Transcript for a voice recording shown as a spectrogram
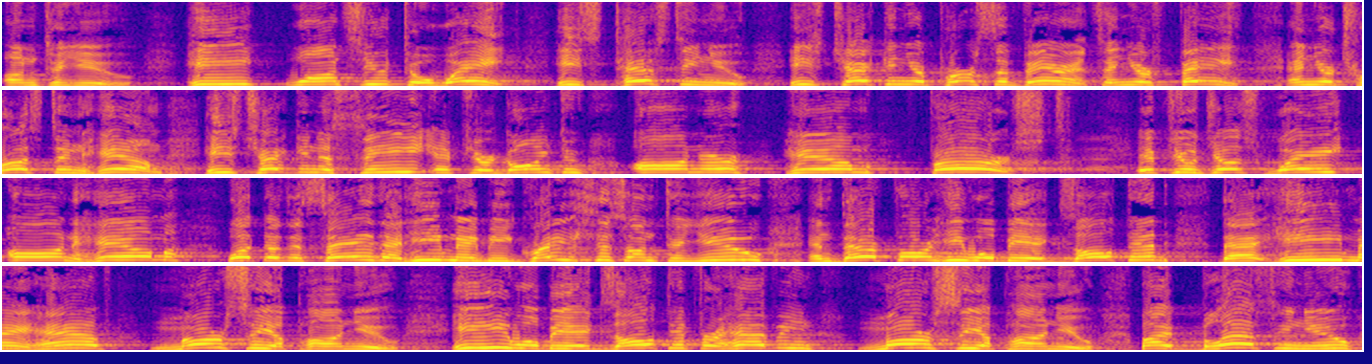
unto you. He wants you to wait. He's testing you. He's checking your perseverance and your faith and your trust in Him. He's checking to see if you're going to honor Him first. If you'll just wait on him, what does it say? That he may be gracious unto you, and therefore he will be exalted, that he may have mercy upon you. He will be exalted for having mercy upon you by blessing you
